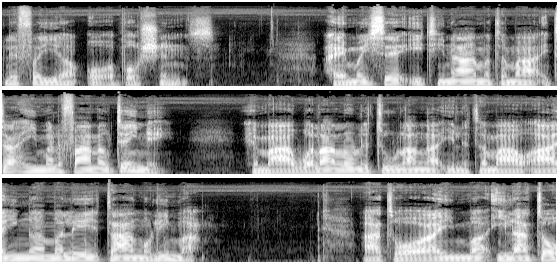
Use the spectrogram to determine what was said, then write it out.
le whaia o abortions. Ai maise i tina matama i tai ma le whanau teine, e ma walalo le tūlanga i le tamao a inga ma le tango lima, a tō ai ma i la tō,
